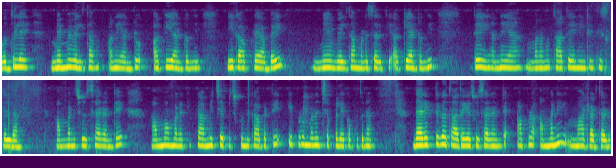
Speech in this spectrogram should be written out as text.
వద్దులే మేమే వెళ్తాం అని అంటూ అఖి అంటుంది. ఇక అప్పుడే అబ్బాయి మేము వెళ్తాం అనేసరికి అక్కి అంటుంది రే అన్నయ్య మనము తాతయ్యని ఇంటికి తీసుకెళ్దాం. అమ్మని చూశారంటే అమ్మ మనకి ప్రామిస్ చేపించుకుంది కాబట్టి ఇప్పుడు మనం చెప్పలేకపోతున్నాం. డైరెక్ట్గా తాతయ్య చూశాడంటే అప్పుడు అమ్మని మాట్లాడతాడు.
